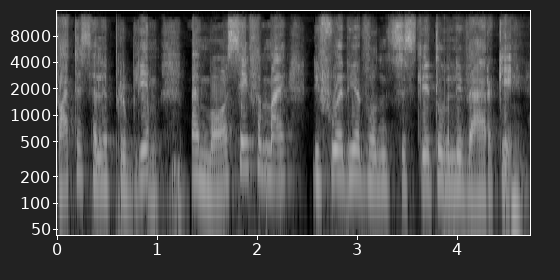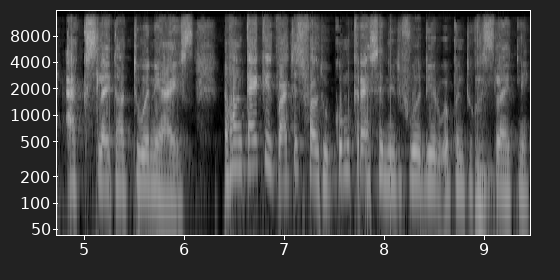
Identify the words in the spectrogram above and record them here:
wat is hulle probleem? My ma sê vir my die voordeur wil net se sleutel wil nie werk nie. Ek sluit haar toe in die huis. Dan gaan kyk ek wat is fout? Hoekom kry sy nie die voordeur oop en toe gesluit nie?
